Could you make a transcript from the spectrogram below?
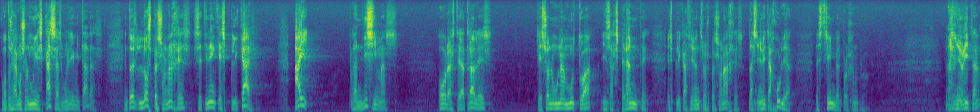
como todos sabemos, son muy escasas, muy limitadas. Entonces, los personajes se tienen que explicar. Hay grandísimas obras teatrales que son una mutua y exasperante explicación entre los personajes. La señorita Julia, de Strindberg, por ejemplo. La señorita,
